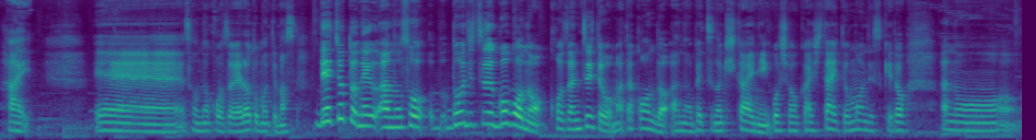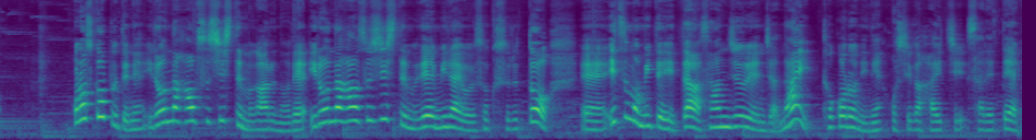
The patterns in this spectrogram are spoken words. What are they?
はい。えー、そんな講座をやろうと思ってます。で、ちょっとね、あの、そう、同日午後の講座についてもまた今度、あの、別の機会にご紹介したいと思うんですけど、あのホロスコープってねいろんなハウスシステムがあるのでいろんなハウスシステムで未来を予測すると、えー、いつも見ていた30円じゃないところにね星が配置されて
